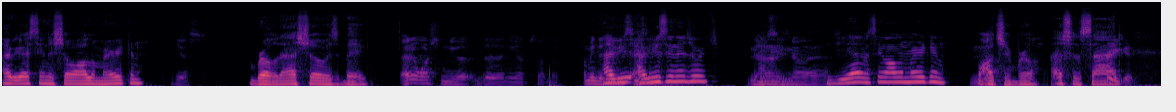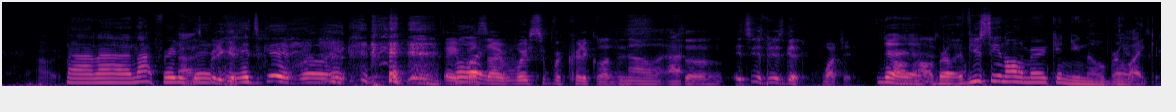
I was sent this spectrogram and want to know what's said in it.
have you guys seen the show All American? Yes. Bro, that show is big. I didn't watch the new the new episode though. I mean, the Have new you have you seen it, George? No, I don't even know that. You haven't seen All American? No. Watch it, bro. That's just sad. Pretty good. Nah, nah, not pretty Uh, it's good. pretty good. It's good, bro. Hey, But, bro, like- sorry, we're super critical on this. No, I- so it's, it's it's good. Watch it. yeah, I'll- yeah, I'll- bro. If you've seen All American, you know, bro. Okay, Like, good.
